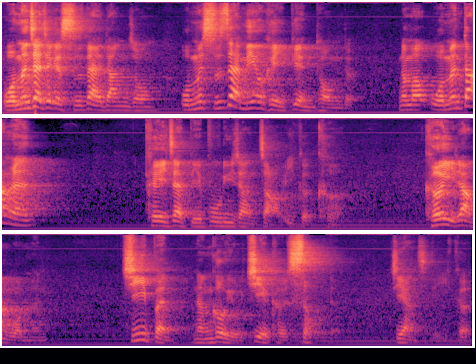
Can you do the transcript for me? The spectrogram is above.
我们在这个时代当中，我们实在没有可以变通的。那么我们当然可以在别部律上找一个科，可以让我们基本能够有借可守的这样子的一个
